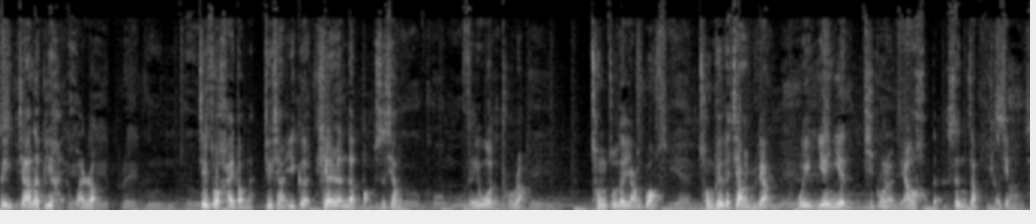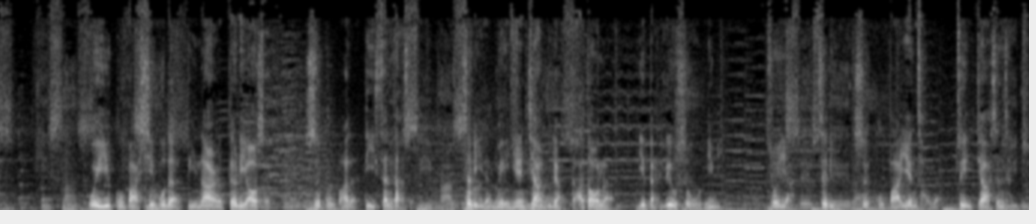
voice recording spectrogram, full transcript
被加勒比海环绕，这座海岛呢就像一个天然的宝石箱，肥沃的土壤、充足的阳光、充沛的降雨量，为烟叶提供了良好的生长条件。位于古巴西部的比纳尔德里奥省是古巴的第三大省，这里的每年降雨量达到了。一百六十五厘米，所以啊，这里是古巴烟草的最佳生产地。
